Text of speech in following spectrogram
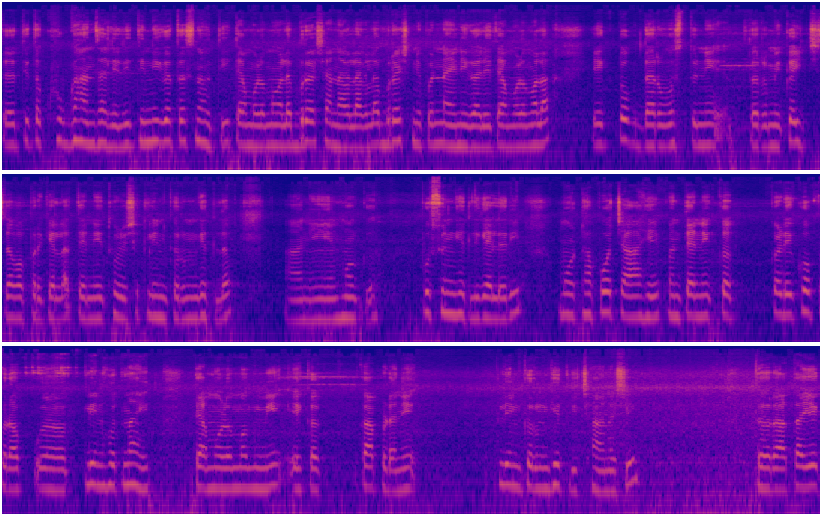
तर तिथं खूप घाण झालेली ती निघतच नव्हती. त्यामुळं मला ब्रश आणावा लागला. ब्रशने पण नाही निघाले. त्यामुळं मला एक टोकदार वस्तूने तर मी कैचीचा वापर केला. त्याने थोडीशी क्लीन करून घेतलं. आणि मग पुसून घेतली गॅलरी मोठा पोचा आहे पण त्याने क कडे कोपरा क्लीन होत नाहीत. त्यामुळं मग मी एका कापडाने क्लीन करून घेतली छान अशी. तर आता एक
